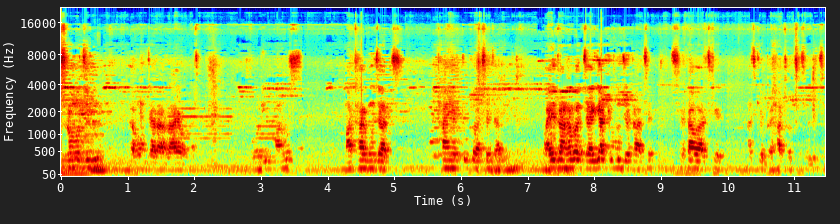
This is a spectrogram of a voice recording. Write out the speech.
শ্রমজীবী এবং যারা রায়ক গরিব মানুষ, মাথার গুঁজার ঠাঁই একটুকু আছে যার বাইরে দাঁড়াবার জায়গাটুকু যেটা আছে, সেটাও আজকে আজকে ব্যাহাত হতে চলেছে।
